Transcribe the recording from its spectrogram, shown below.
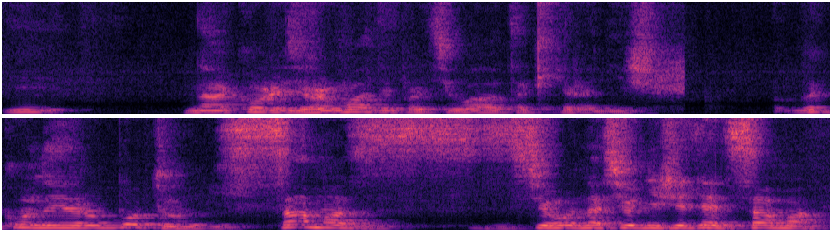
і на користь громади працювала так і раніше. Виконує роботу сама на сьогоднішній день сама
